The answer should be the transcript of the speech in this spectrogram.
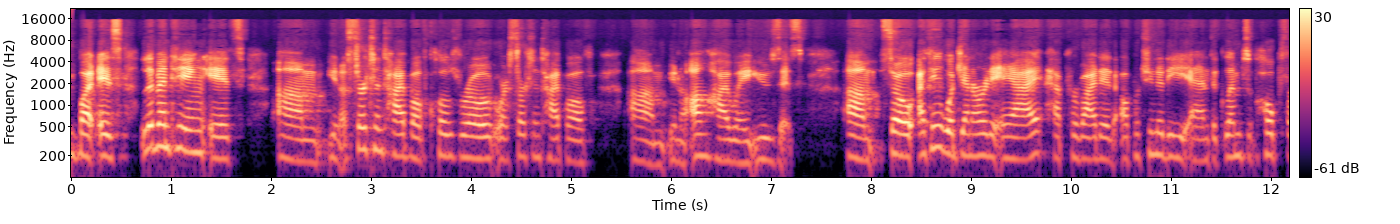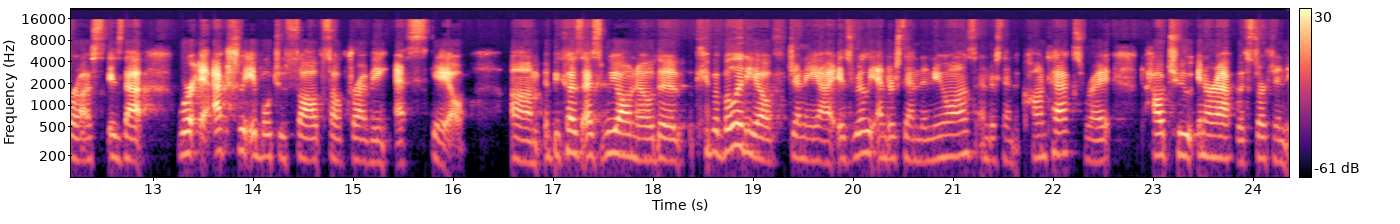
but it's limiting its um, you know, certain type of closed road or certain type of, um, you know, on highway uses. Um, so I think what generative AI have provided opportunity and the glimpse of hope for us is that we're actually able to solve self-driving at scale. Um, because as we all know, the capability of Gen AI is really understand the nuance, understand the context, right? How to interact with certain,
